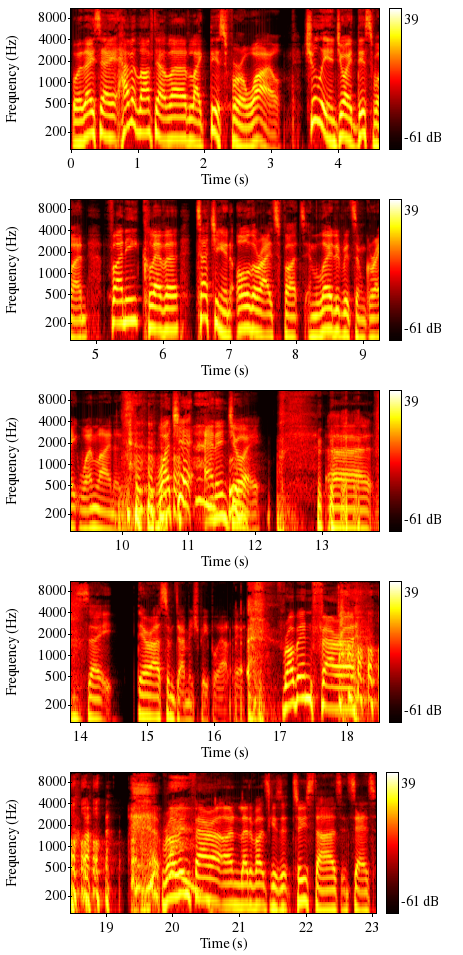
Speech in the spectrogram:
Well, they say, haven't laughed out loud like this for a while. Truly enjoyed this one. Funny, clever, touching in all the right spots, and loaded with some great one liners. Watch it and enjoy. Uh, so there are some damaged people out there. Robin Farah. Robin Farah on Letterboxd gives it two stars and says,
